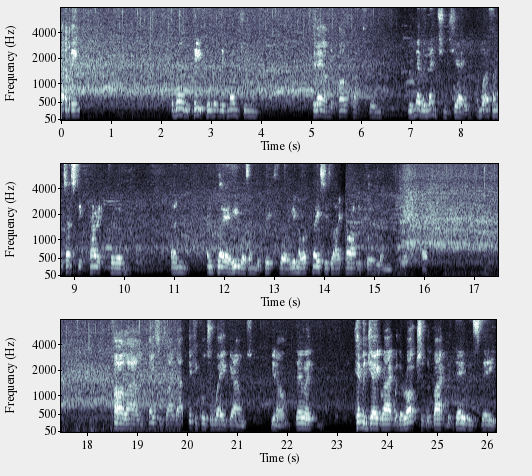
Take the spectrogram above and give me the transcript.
I mean, of all the people that we've mentioned today on the podcast, and we've never mentioned Chey, and what a fantastic character and, and and player he was on the pitch for. You know, at places like Hartlepool and uh, Carlisle and places like that, difficult to away grounds. You know, they were him and Jake Wright were the rocks at the back that gave us the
